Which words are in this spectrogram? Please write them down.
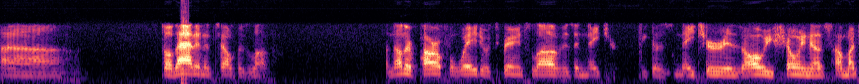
Uh, so that in itself is love. Another powerful way to experience love is in nature, because nature is always showing us how much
